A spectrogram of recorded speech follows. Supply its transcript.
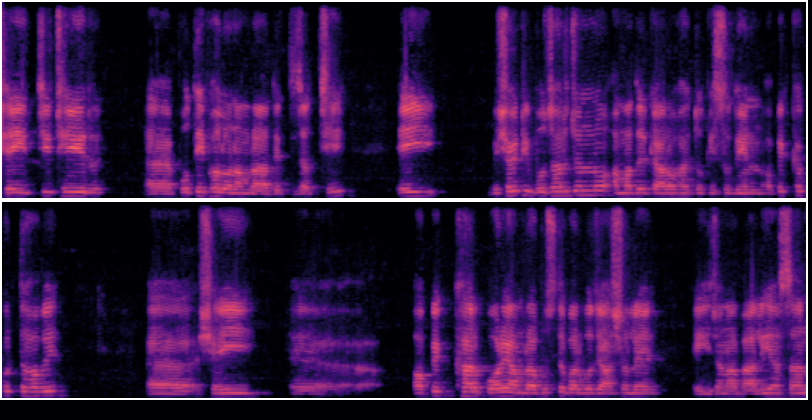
সেই চিঠির প্রতিফলন আমরা দেখতে যাচ্ছি। এই বিষয়টি বোঝার জন্য আমাদেরকে আরও হয়তো কিছুদিন অপেক্ষা করতে হবে। সেই অপেক্ষার পরে আমরা বুঝতে পারব যে আসলে এই জনাব আলী হাসান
